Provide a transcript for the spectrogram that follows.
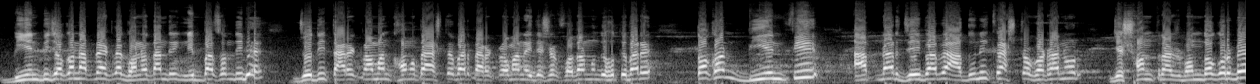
বিএনপি যখন আপনার একটা গণতান্ত্রিক নির্বাচন দিবে, যদি তারেক রহমান ক্ষমতা আসতে পারে, তারেক রহমান এই দেশের প্রধানমন্ত্রী হতে পারে, তখন বিএনপি আপনার যেভাবে আধুনিক রাষ্ট্র ঘটানোর যে সন্ত্রাস বন্ধ করবে,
